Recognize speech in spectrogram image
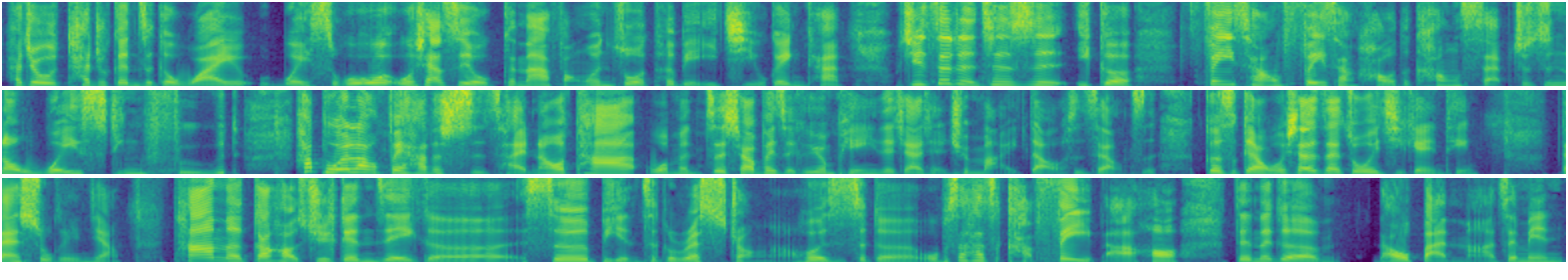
他就他就跟这个 Y West，我我我下次有跟他访问。做特别一集，我给你看。其实真的这是一个非常非常好的 concept，就是 not wasting food，它不会浪费它的食材，然后它我们这消费者可以用便宜的价钱去买到，是这样子。各式各样，我下次再做一集给你听。但是我跟你讲，他呢刚好去跟这个 Serbian 这个 restaurant 啊，或者是这个我不知道他是咖啡吧哈的那个。老板嘛，这边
